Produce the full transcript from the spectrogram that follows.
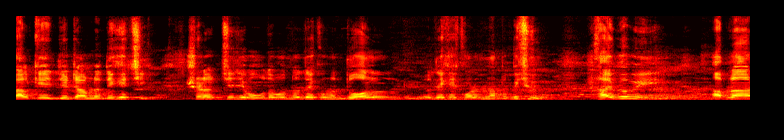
কালকে যেটা আমরা দেখেছি, সেটা হচ্ছে যে মমতা বন্দ্যোপাধ্যায় কোনো দল দেখে করেন না তো কিছু। স্বাভাবিকভাবেই আপনার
